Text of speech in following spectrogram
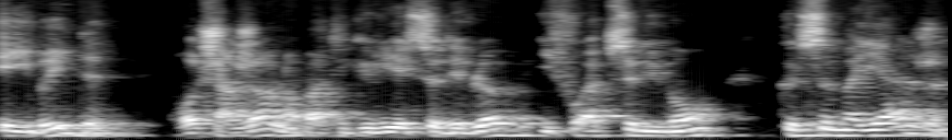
et hybrides, rechargeables en particulier, se développent, il faut absolument que ce maillage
